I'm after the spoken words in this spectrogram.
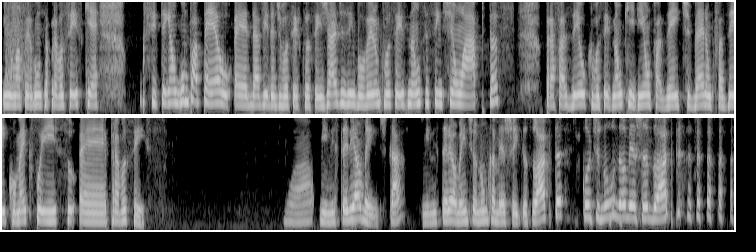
em uma pergunta para vocês que é se tem algum papel é, da vida de vocês que vocês já desenvolveram que vocês não se sentiam aptas para fazer o que vocês não queriam fazer e tiveram que fazer e como é que foi isso é, para vocês? Uau. Ministerialmente, tá? Ministerialmente eu nunca me achei que eu sou apta, continuo não me achando apta.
